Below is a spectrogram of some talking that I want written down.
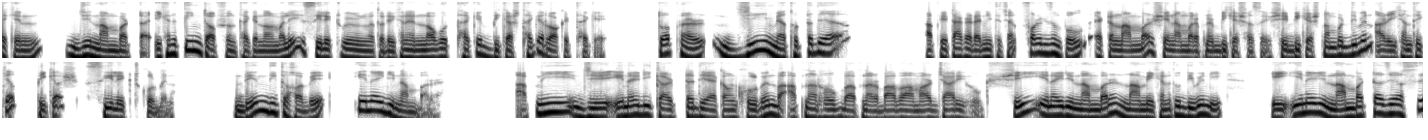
দেখেন যে নাম্বারটা, এখানে তিনটা অপশন থাকে নর্মালি সিলেক্ট পেমেন্ট মেথড এখানে নগদ থাকে, বিকাশ থাকে রকেট থাকে। তো আপনার যেই মেথডটা দিয়ে আপনি টাকাটা নিতে চান ফর এক্সাম্পল একটা নাম্বার, সেই নাম্বার আপনার বিকাশ আছে, সেই বিকাশ নাম্বার দিবেন আর এখান থেকে বিকাশ সিলেক্ট করবেন। দেন দিতে হবে এনআইডি নাম্বার। আপনি যে এনআইডি কার্ডটা দিয়ে অ্যাকাউন্ট খুলবেন, বা আপনার হোক, বা আপনার বাবা, আমার, যারই হোক, সেই এনআইডি নাম্বারের নাম এখানে তো দিবেনই। এই এনআইডি নাম্বারটা যে আছে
